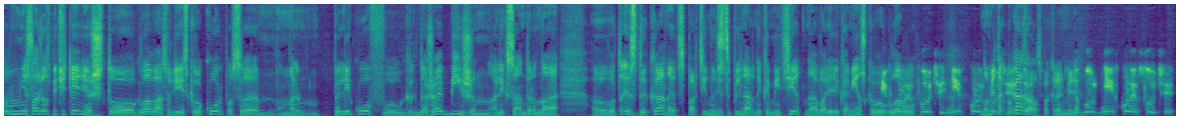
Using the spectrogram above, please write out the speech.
мне сложилось впечатление, что глава судейского корпуса Поляков даже обижен, Александр, на э, вот СДК, на этот спортивно-дисциплинарный комитет, на Валерия Каменского ни главу. Ни в коем случае, ни в коем Но случае. мне так показалось, это, по крайней мере. Ни в коем случае.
